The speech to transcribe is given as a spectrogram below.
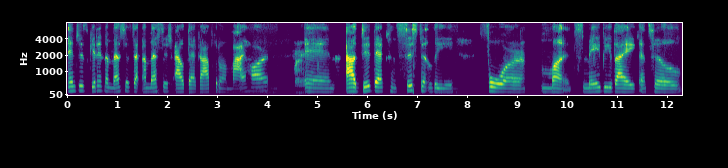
and just getting the message that a message out that God put on my heart. And I did that consistently for months, maybe like until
